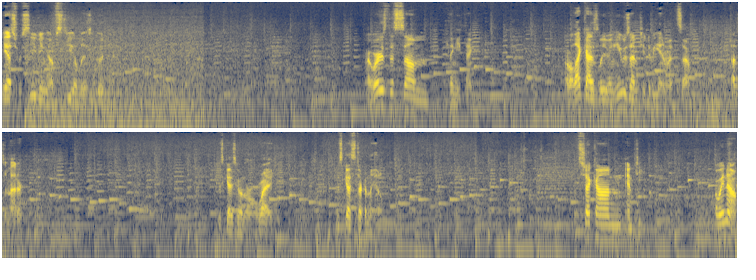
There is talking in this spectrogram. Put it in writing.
Yes, receiving of steel is good. Alright, where's this, um, thingy thing? Oh, well, that guy's leaving. He was empty to begin with, so that doesn't matter. This guy's going the wrong way. This guy's stuck on the hill. Let's check on empty. Oh, wait, no.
